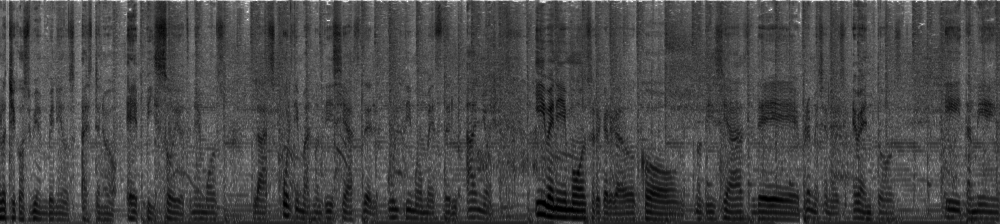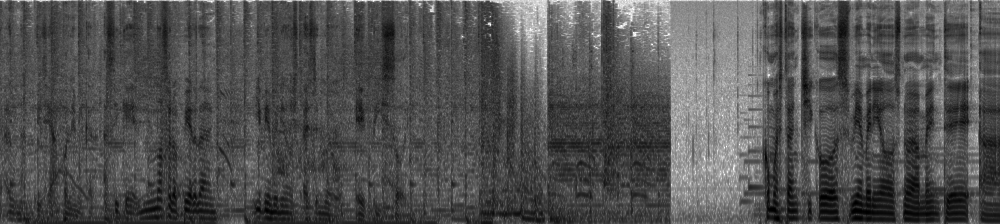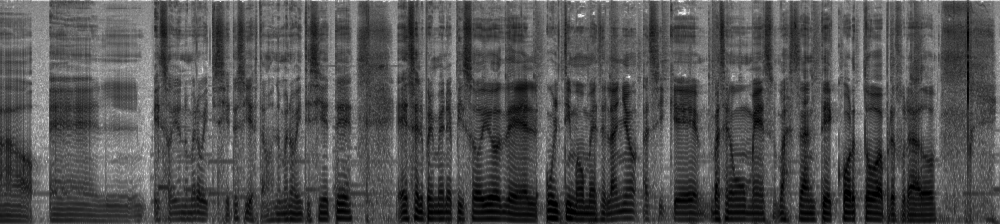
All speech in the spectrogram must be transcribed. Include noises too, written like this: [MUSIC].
Hola chicos, bienvenidos a este nuevo episodio. Tenemos las últimas noticias del último mes del año y venimos recargado con noticias de premiaciones, eventos y también algunas noticias polémicas. Así que no se lo pierdan y bienvenidos a este nuevo episodio. ¿Cómo están chicos? Bienvenidos nuevamente a episodio número 27. Sí, estamos número 27. Es el primer episodio del último mes del año, así que va a ser un mes bastante corto, apresurado.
